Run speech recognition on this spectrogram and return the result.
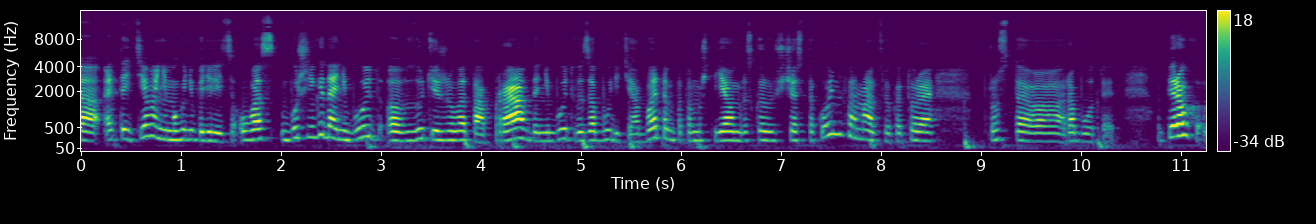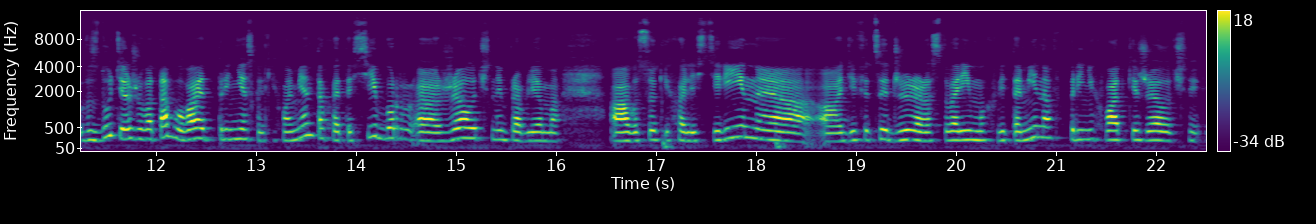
этой темой не могу не поделиться. У вас больше никогда не будет э, вздутия живота. Правда, не будет, вы забудете об этом, потому что я вам расскажу сейчас такую информацию, которая просто работает. Во-первых, вздутие живота бывает при нескольких моментах. Это сибр, э, желчные проблемы, высокий холестерин, дефицит жирорастворимых витаминов при нехватке желчной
